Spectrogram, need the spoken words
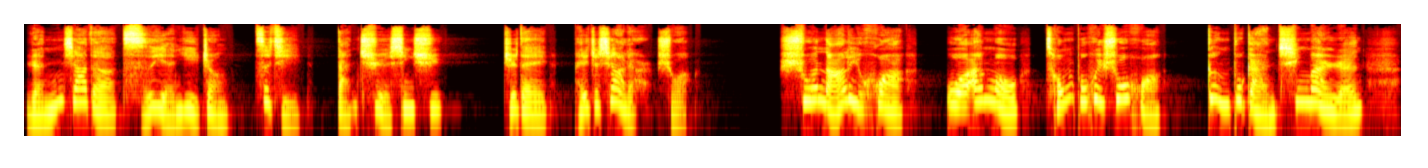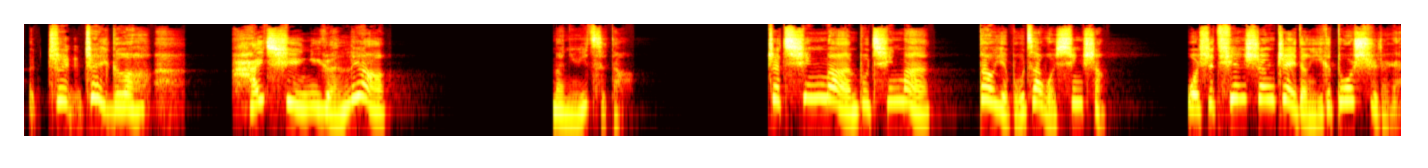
人家的辞严义正，自己胆怯心虚，只得陪着笑脸说：“说哪里话？”我安某从不会说谎，更不敢轻慢人。这这个，还请原谅。”那女子道：“这轻慢不轻慢，倒也不在我心上。我是天生这等一个多事的人，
